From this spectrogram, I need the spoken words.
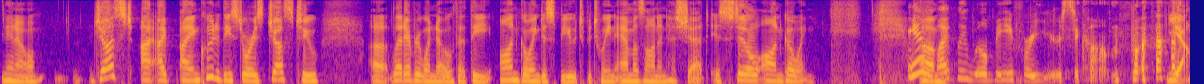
you know just i i, I included these stories just to uh, let everyone know that the ongoing dispute between amazon and hachette is still ongoing And Um, likely will be for years to come. yeah.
